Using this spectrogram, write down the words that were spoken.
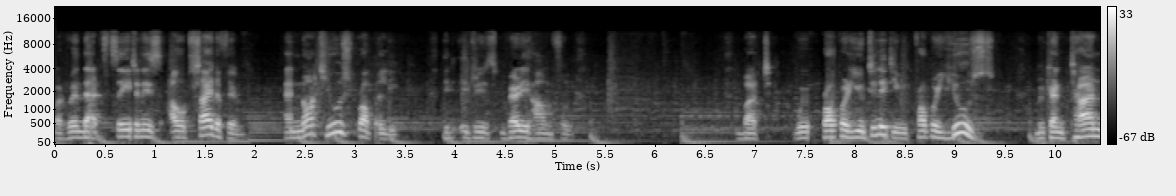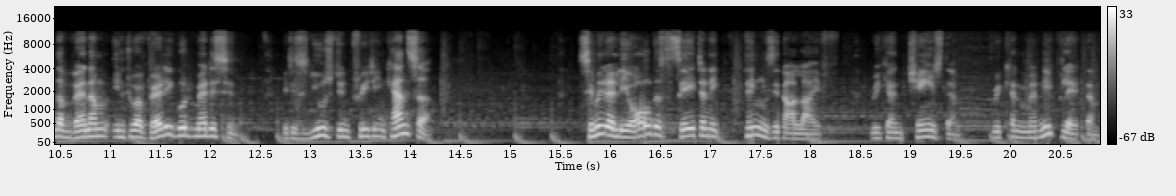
But when that Satan is outside of him and not used properly, it, it is very harmful. But with proper utility, with proper use, we can turn the venom into a very good medicine. It is used in treating cancer. Similarly, all the satanic things in our life, we can change them, we can manipulate them,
